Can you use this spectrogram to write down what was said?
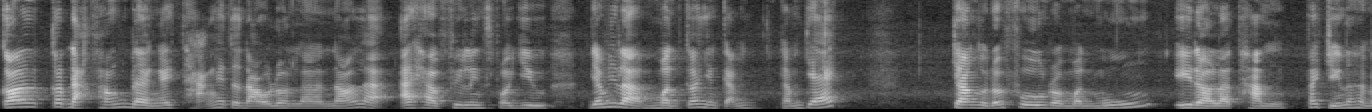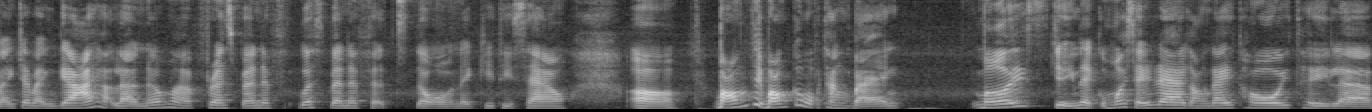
có có đặt vấn đề ngay thẳng ngay từ đầu luôn là nói là I have feelings for you. Giống như là mình có những cảm cảm giác cho người đối phương rồi mình muốn either là thành phát triển thành bạn trai bạn gái hoặc là nếu mà friends benefit with benefits đồ này kia thì sao? Uh, bóng thì bóng có một thằng bạn mới chuyện này cũng mới xảy ra gần đây thôi thì là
